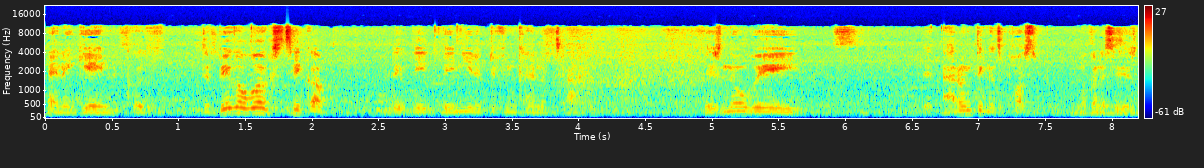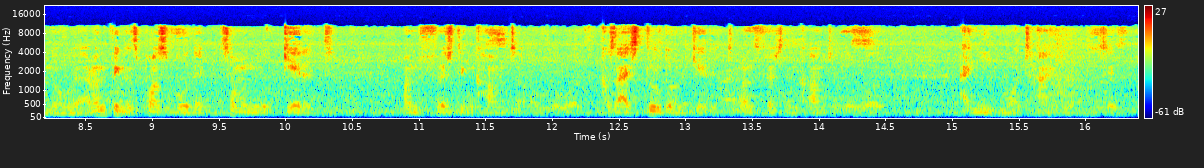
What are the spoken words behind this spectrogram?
And again, because the bigger works take up, they, they, they need a different kind of time. There's no way, I don't think it's possible. I'm not going to say there's no way. I don't think it's possible that someone will get it on first encounter of the work. Because I still don't get it on first encounter of the work. I need more time. with it.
